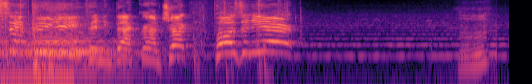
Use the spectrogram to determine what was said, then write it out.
SFPD! Pending background check. Pause in the air! Hmm?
